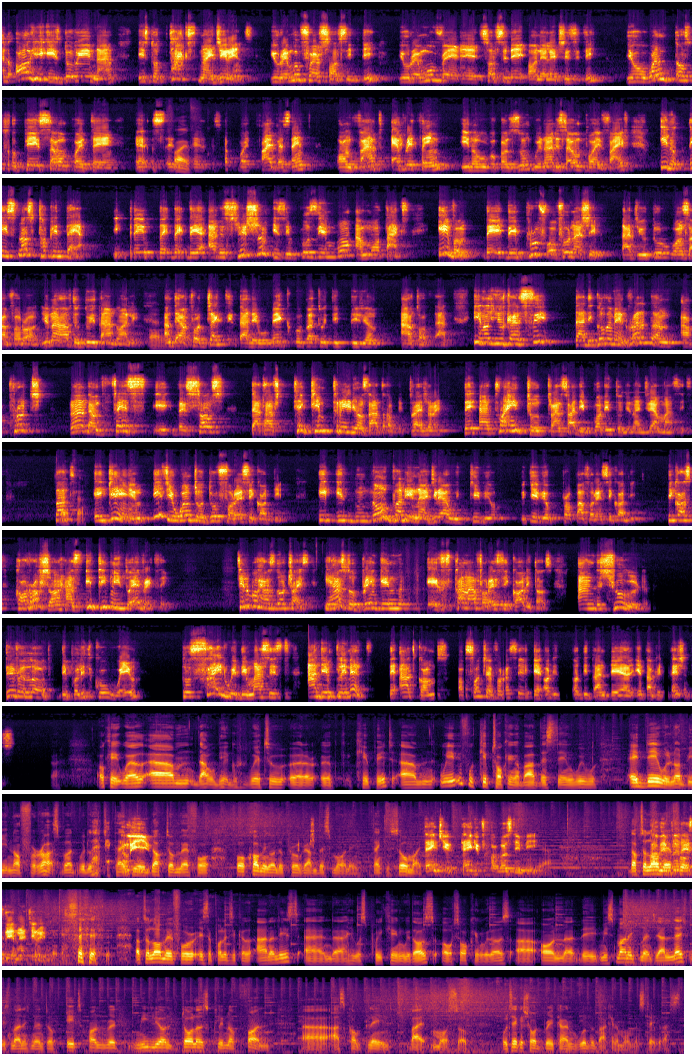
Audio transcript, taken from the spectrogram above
And all he is doing now is to tax Nigerians. You remove fuel subsidy, you remove a subsidy on electricity. You want us to pay 7.5 uh, uh, uh percent on VAT. Everything you know we consume will now be 7.5. You know, it's not stopping there the, the, the, administration is imposing more and more tax. Even the, the proof of ownership that you do once and for all, you now have to do it annually. Yeah. And they are projecting that they will make over 20 billion out of that. You know, you can see that the government, rather than approach, rather than face the source that have taken trillions out of the treasury, they are trying to transfer the burden to the Nigerian masses. But okay. again, if you want to do forensic audit, it, it, nobody in Nigeria will give you will give you proper forensic audit because corruption has eaten into everything. Tinubu has no choice. He has to bring in external forensic auditors and should develop the political will to side with the masses and implement the outcomes of such a forensic eh, audit, audit and their interpretations. Okay, well, um, that would be a good way to uh, uh, keep it. Um, we, if we keep talking about this thing, we will, a day will not be enough for us, but we'd like to thank you, Dr. Umeh, for, for coming on the program this morning. Thank you so much. Thank you. Thank you for hosting me. Yeah. Dr. Lawmeh Dr. Lawmeh is a political analyst, and uh, he was speaking with us or talking with us uh, on uh, the mismanagement, the alleged mismanagement of $800 million cleanup fund uh, as complained by MOSOP. We'll take a short break and we'll be back in a moment. Stay with us.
